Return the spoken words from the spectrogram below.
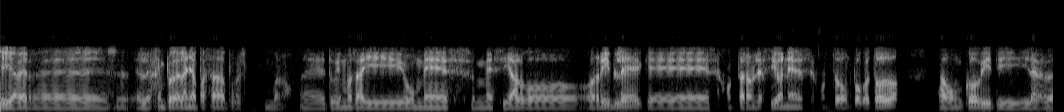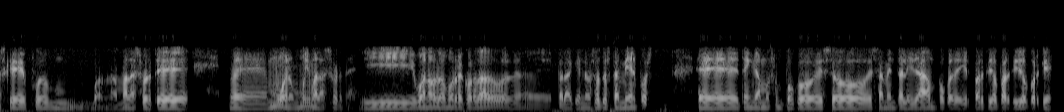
Sí, a ver, eh, el ejemplo del año pasado, pues bueno, eh, tuvimos ahí un mes, un mes y algo horrible, que se juntaron lesiones, se juntó un poco todo, algún COVID y, la verdad es que fue bueno, una mala suerte, eh, bueno, muy mala suerte. Y bueno, lo hemos recordado eh, para que nosotros también, pues, eh, tengamos un poco eso, esa mentalidad, un poco de ir partido a partido, porque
